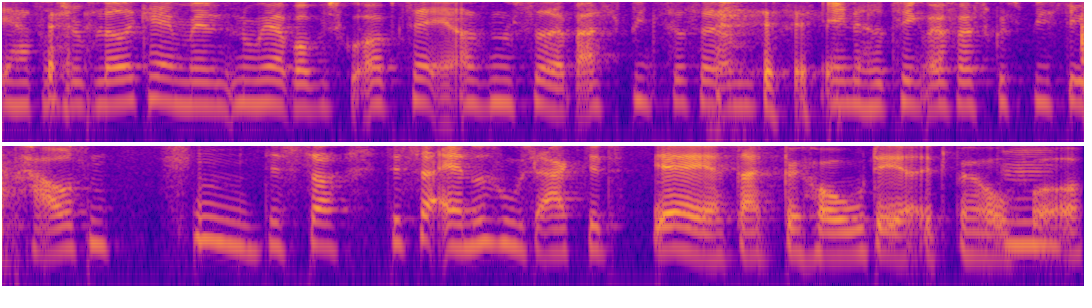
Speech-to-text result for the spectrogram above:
jeg har taget chokoladekage med nu her, hvor vi skulle optage, og så nu sidder jeg bare og spiser, selvom jeg egentlig havde tænkt, at jeg først skulle spise det i pausen. Mm. Det, er så, det er så andet husagtigt. Ja, ja, der er et behov der, et behov mm. for at,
